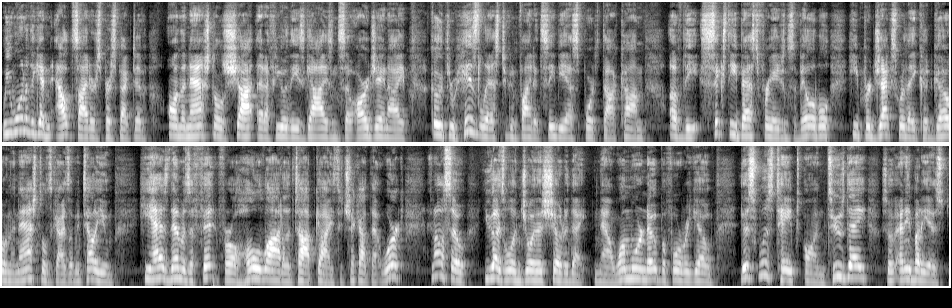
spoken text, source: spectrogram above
we wanted to get an outsider's perspective on the Nationals' shot at a few of these guys. And so RJ and I go through his list, you can find at cbssports.com, of the 60 best free agents available. He projects where they could go. And the Nationals guys, let me tell you, he has them as a fit for a whole lot of the top guys. So check out that work. And also, you guys will enjoy this show today. Now, one more note before we go. This was taped on Tuesday. So if anybody has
